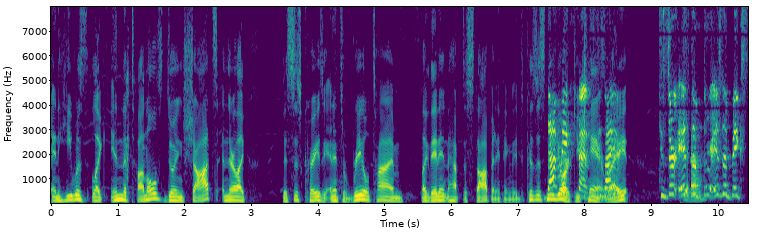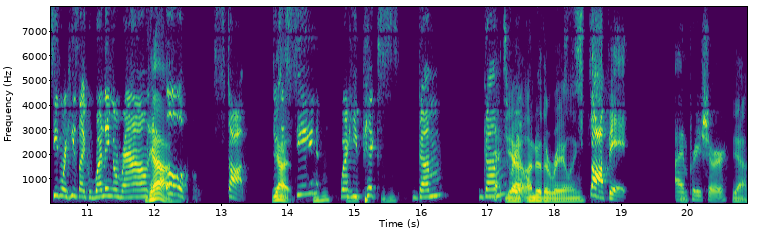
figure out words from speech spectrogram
and he was like in the tunnels doing shots, and they're like, "This is crazy," and it's real time. Like they didn't have to stop anything because it's New York. makes You sense, can't, 'cause I- right? because there is Yeah. a there is a big scene where he's like running around. Yeah. And, oh, stop. There's Yeah. a scene Mhm. where he picks gum. Gum. That's Yeah, real. under the railing. Stop it. I'm pretty sure. Yeah.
